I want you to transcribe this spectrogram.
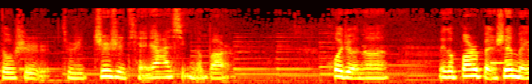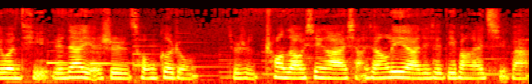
都是就是知识填鸭型的班儿，或者呢，那个班儿本身没问题，人家也是从各种就是创造性啊、想象力啊这些地方来启发，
